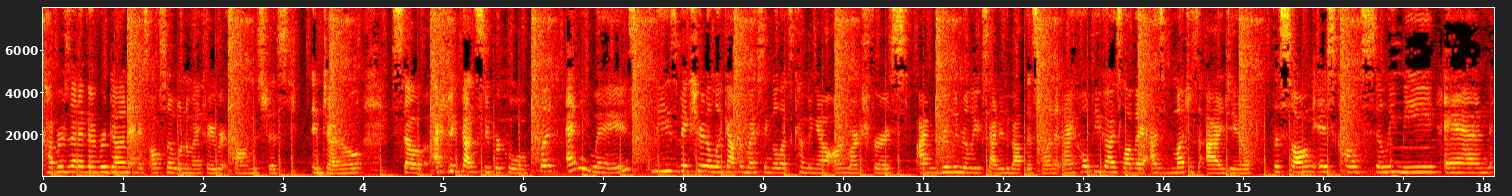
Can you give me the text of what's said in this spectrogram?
covers that I've ever done. And it's also one of my favorite songs just in general. So I think that's super cool. But anyways, please make sure to look out for my single that's coming out on March 1st. I'm really, really excited about this one and I hope you guys love it as much as I do. The song is called Silly Me and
